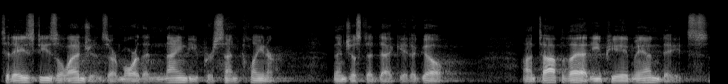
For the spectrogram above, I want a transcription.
today's diesel engines are more than 90 percent cleaner than just a decade ago. On top of that, EPA mandates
